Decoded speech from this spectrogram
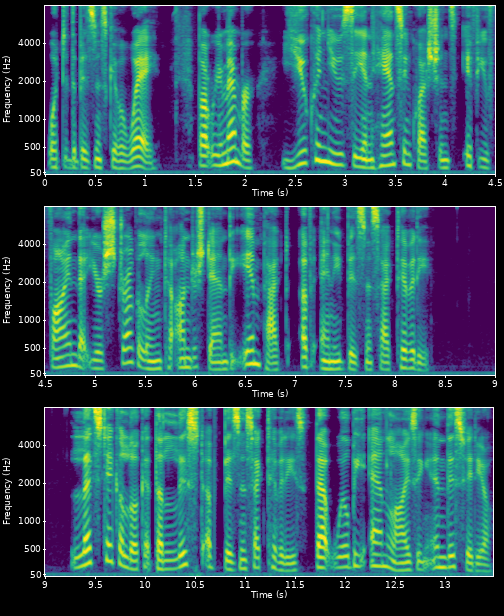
What did the business give away? But remember, you can use the enhancing questions if you find that you're struggling to understand the impact of any business activity. Let's take a look at the list of business activities that we'll be analyzing in this video.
